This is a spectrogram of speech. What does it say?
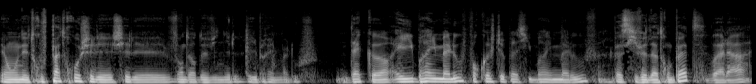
et on les trouve pas trop chez les, chez les vendeurs de vinyles, Ibrahim Malouf. D'accord. Et Ibrahim Malouf, pourquoi je te passe Ibrahim Malouf? Parce qu'il fait de la trompette. Voilà.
